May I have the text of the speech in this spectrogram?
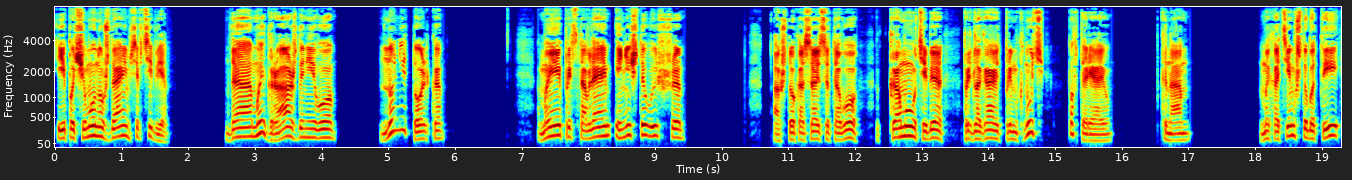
и почему нуждаемся в тебе. Да, мы граждане его, но не только. Мы представляем и нечто высшее. А что касается того, кому тебе предлагают примкнуть, повторяю, к нам. Мы хотим, чтобы ты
